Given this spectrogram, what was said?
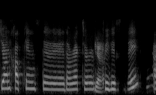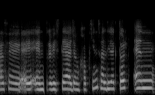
John Hopkins, the director, yeah. previously. As a, entrevisté a John Hopkins, al director, and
